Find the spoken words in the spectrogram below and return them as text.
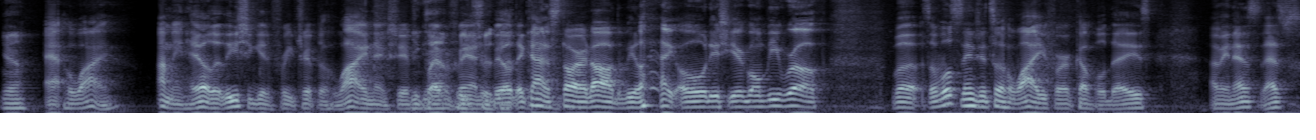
Yeah, at Hawaii. I mean, hell, at least you get a free trip to Hawaii next year if you, You play for Vanderbilt. They kind of started off to be like, "Oh, this year gonna be rough," but so we'll send you to Hawaii for a couple of days. I mean, that's that's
